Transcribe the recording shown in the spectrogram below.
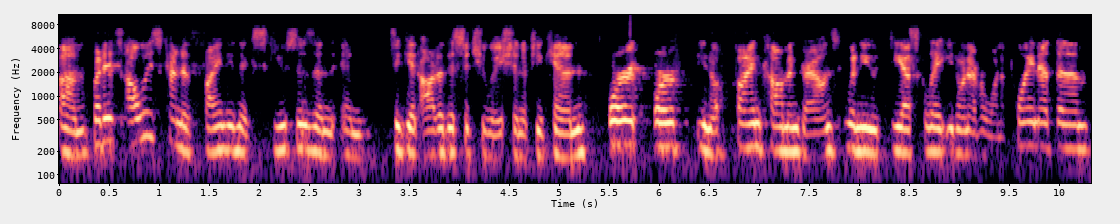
um, but it's always kind of finding excuses and and to get out of the situation if you can, or or you know, find common grounds. When you de-escalate, you don't ever want to point at them,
